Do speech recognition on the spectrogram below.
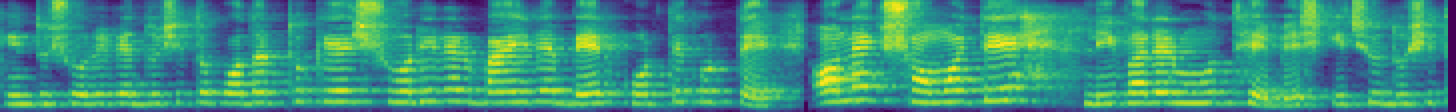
কিন্তু শরীরের দূষিত পদার্থকে শরীরের বাইরে বের করতে করতে অনেক সময়তে লিভারের মধ্যে বেশ কিছু দূষিত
